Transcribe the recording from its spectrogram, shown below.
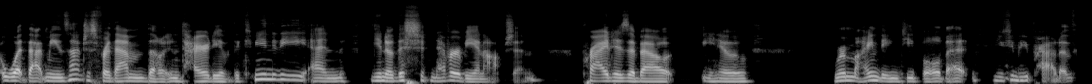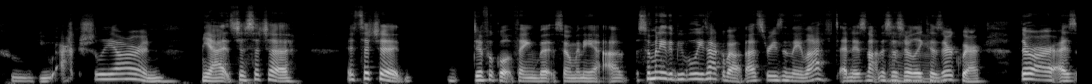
what that means, not just for them, the entirety of the community. And, you know, this should never be an option. Pride is about, you know, reminding people that you can be proud of who you actually are. And yeah, it's just such a, it's such a difficult thing that so many uh, so many of the people we talk about that's the reason they left and it's not necessarily because mm-hmm. they're queer there are as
